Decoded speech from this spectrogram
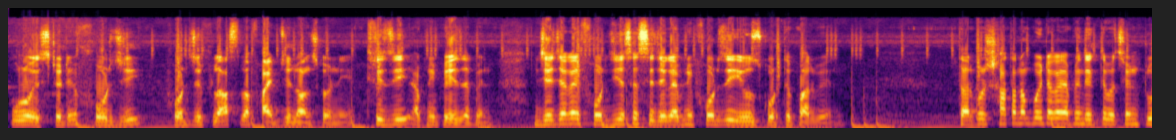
পুরো স্টেটে four G four G plus বা ফাইভ জি লঞ্চ করেনি থ্রি জি আপনি পেয়ে যাবেন। যে জায়গায় ফোর জি আছে, সে জায়গায় আপনি ফোর জি ইউজ করতে পারবেন। তারপর সাতানব্বই টাকায় আপনি দেখতে পাচ্ছেন টু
